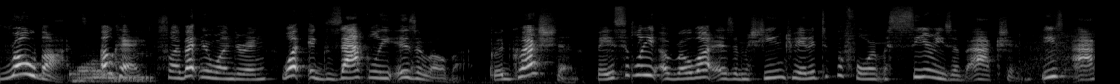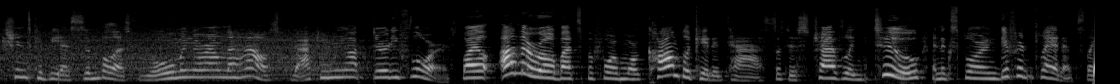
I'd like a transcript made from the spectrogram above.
robots. Okay, so I bet you're wondering, what exactly is a robot? Good question. Basically, a robot is a machine created to perform a series of actions. These actions could be as simple as roaming around vacuuming up dirty floors, while other robots perform more complicated tasks, such as traveling to and exploring different planets, like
